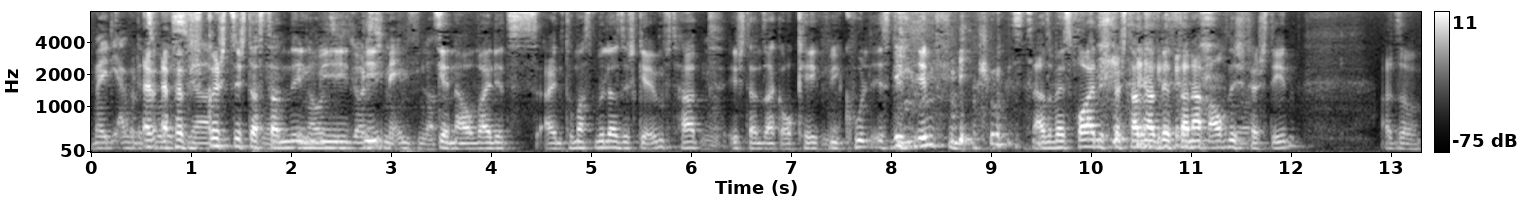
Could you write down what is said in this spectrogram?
Weil die Argumentation er, er verspricht ja, sich, dass ja, dann genau, irgendwie. Die Leute die, sich mehr impfen lassen. Genau, weil jetzt ein Thomas Müller sich geimpft hat, ja. ich dann sage, okay, wie cool ist denn Impfen? wie cool ist also wer es vorher nicht verstanden hat, wird es danach auch nicht verstehen. Also,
